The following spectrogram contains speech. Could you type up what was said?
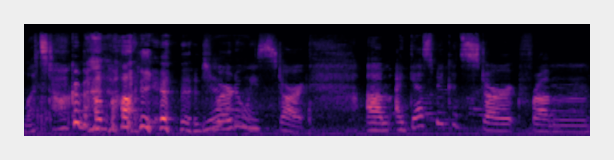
let's talk about body image. Where do we start? Um, I guess we could start from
